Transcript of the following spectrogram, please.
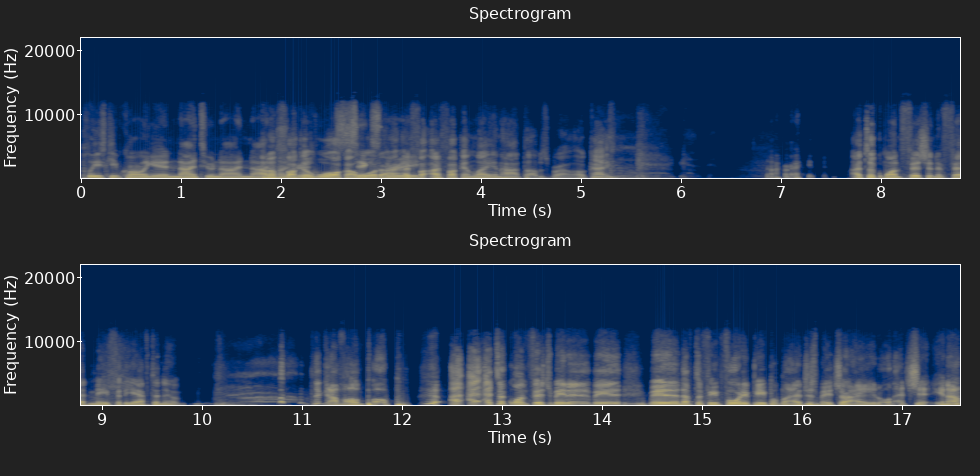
please keep calling in 929 I don't fucking walk on water. I, I, 63. fu- I fucking lay in hot tubs, bro. Okay. All right. I took one fish and it fed me for the afternoon. the Gavone Pope. I, I I took one fish, made it made it, made it enough to feed forty people, but I just made sure I ate all that shit. You know.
